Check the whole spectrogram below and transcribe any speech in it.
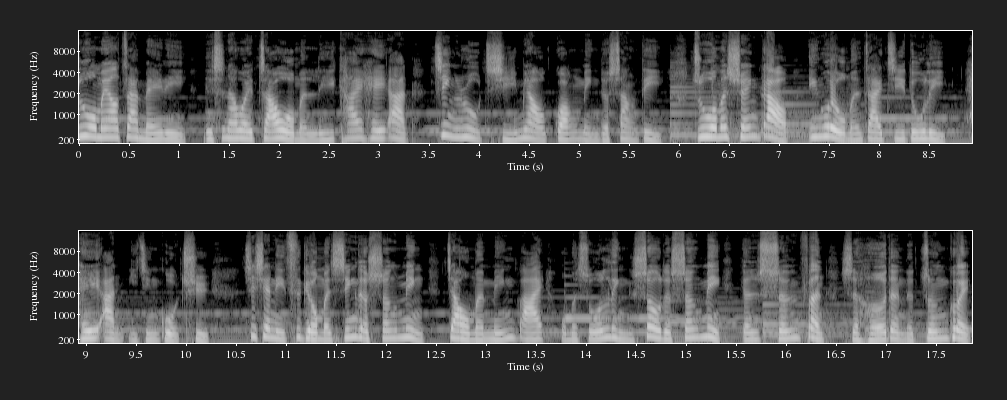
主，我们要赞美你，你是那位召我们离开黑暗，进入奇妙光明的上帝。主，我们宣告，因为我们在基督里，黑暗已经过去。谢谢你赐给我们新的生命，叫我们明白我们所领受的生命跟身份是何等的尊贵，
